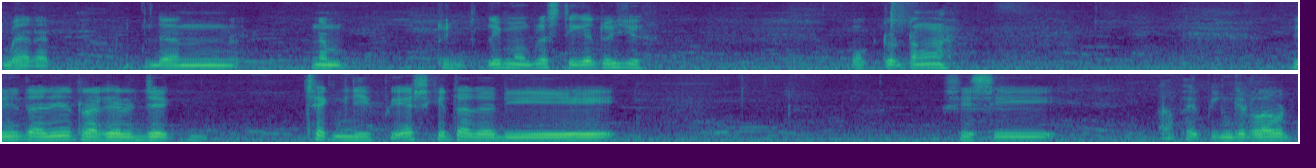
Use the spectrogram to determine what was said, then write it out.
Barat dan 6 15.37 waktu tengah. Ini tadi terakhir cek cek GPS kita ada di sisi apa ya, pinggir laut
